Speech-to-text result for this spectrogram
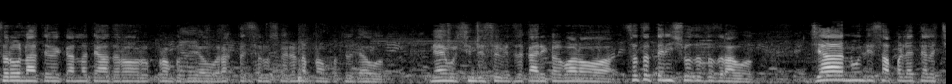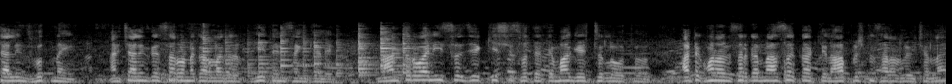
सर्व नातेवाईकांना त्या आधारावर प्रमाणपत्र द्यावं रक्ताच्या सर्व सोयऱ्यांना प्रमाणपत्र द्यावं. न्यायमूर्ती शिंदे समितीचा कार्यकाळ वाढवावा. सतत त्यांनी शोधतच राहावं. ज्या नोंदी सापडल्या त्याला चॅलेंज होत नाही आणि चॅलेंज काही सर्वांना करावं लागेल हे त्यांनी सांगितलेलं आहे. नांतरवालीचं जे केसेस होत्या ते मागे ठरलं होतं. अटक होणार सरकारनं असं का केलं? हा प्रश्न सरांना विचारला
